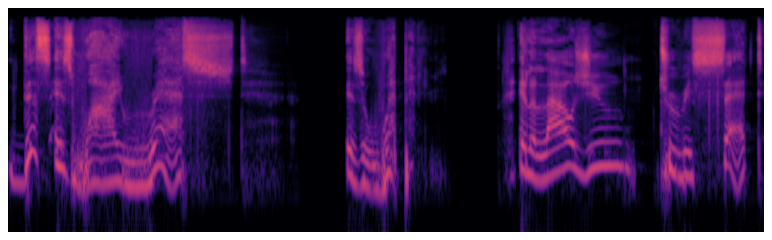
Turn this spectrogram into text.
This is why rest is a weapon. It allows you to reset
